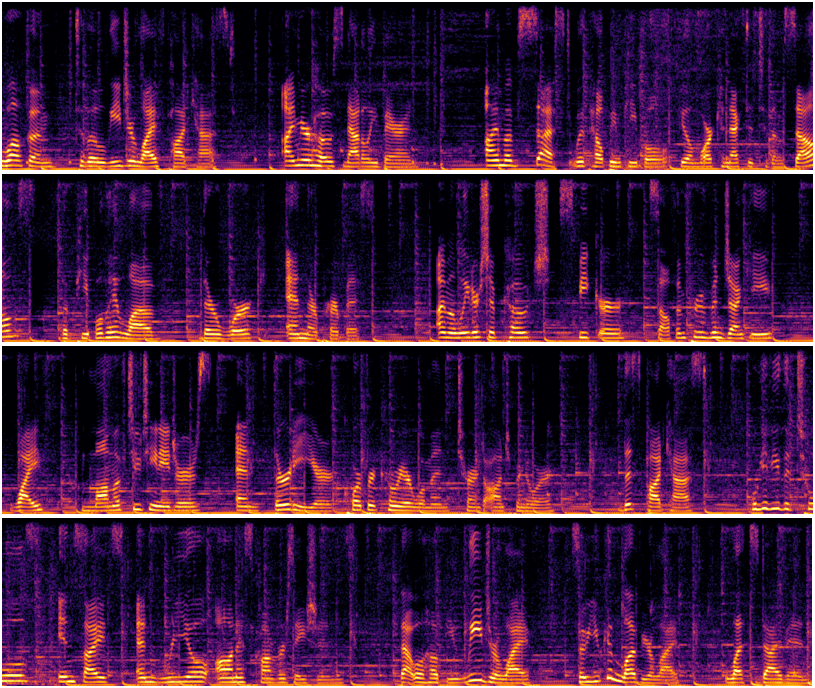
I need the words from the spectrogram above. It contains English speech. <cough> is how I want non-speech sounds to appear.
Welcome to the Lead Your Life podcast. I'm your host, Natalie Barron. I'm obsessed with helping people feel more connected to themselves, the people they love, their work, and their purpose. I'm a leadership coach, speaker, self improvement junkie, wife, mom of two teenagers, and 30 year corporate career woman turned entrepreneur. This podcast will give you the tools, insights, and real honest conversations that will help you lead your life so you can love your life. Let's dive in.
